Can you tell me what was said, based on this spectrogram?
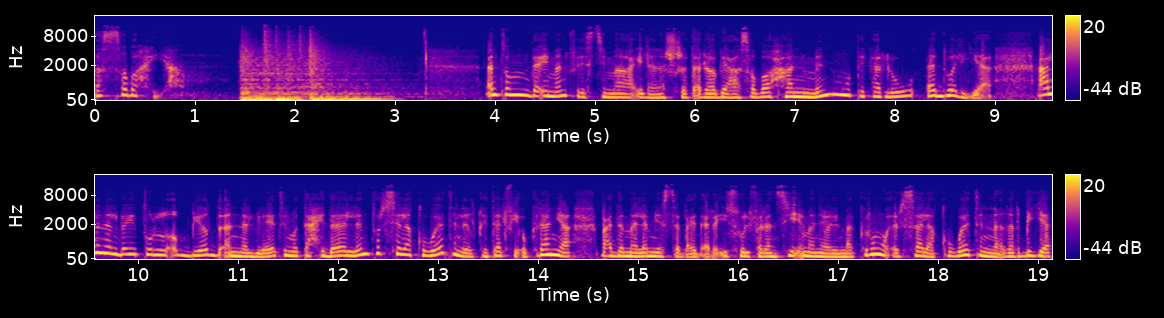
الصباحية. أنتم دائما في الاستماع إلى نشرة الرابعة صباحا من مونتي كارلو الدولية. أعلن البيت الأبيض أن الولايات المتحدة لن ترسل قوات للقتال في أوكرانيا بعدما لم يستبعد الرئيس الفرنسي إيمانويل ماكرون إرسال قوات غربية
